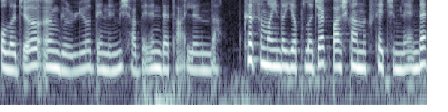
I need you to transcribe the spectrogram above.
olacağı öngörülüyor denilmiş haberin detaylarında. Kasım ayında yapılacak başkanlık seçimlerinde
